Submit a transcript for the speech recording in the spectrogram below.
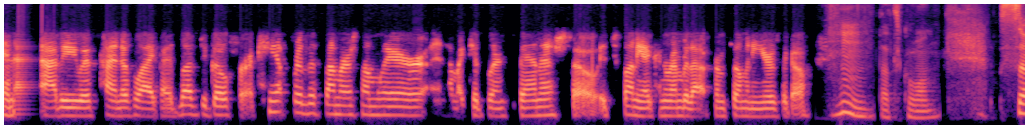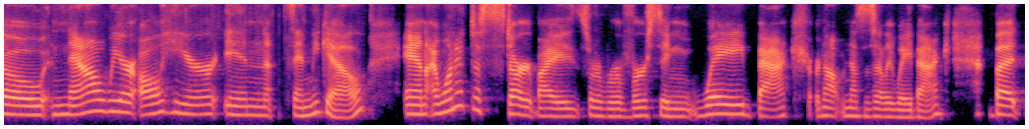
And Abby was kind of like, I'd love to go for a camp for the summer somewhere and have my kids learn Spanish. So it's funny. I can remember that from so many years ago. Hmm, that's cool. So now we are all here in San Miguel. And I wanted to start by sort of reversing way back, or not necessarily way back, but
